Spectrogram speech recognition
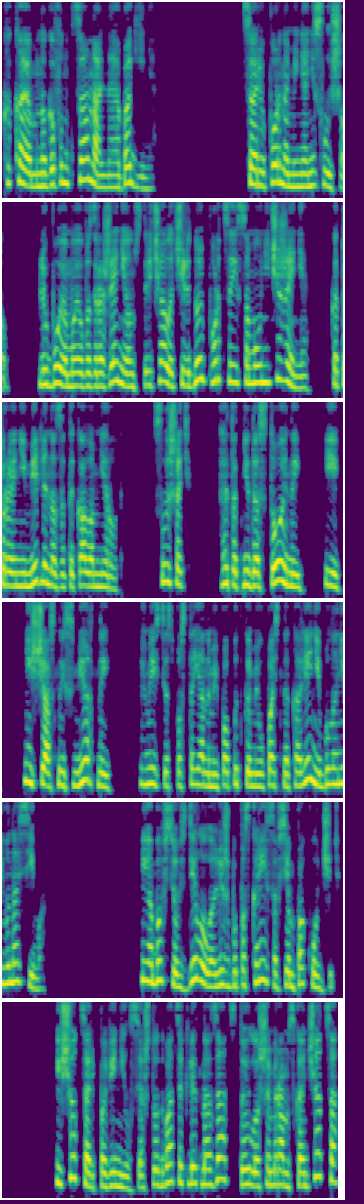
Какая многофункциональная богиня? Царь упорно меня не слышал. Любое мое возражение он встречал очередной порцией самоуничижения, которая немедленно затыкала мне рот. Слышать «этот недостойный» и «несчастный смертный» вместе с постоянными попытками упасть на колени было невыносимо. Я бы все сделала, лишь бы поскорей совсем покончить. Еще царь повинился, что 20 лет назад, стоило Шамирам скончаться,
